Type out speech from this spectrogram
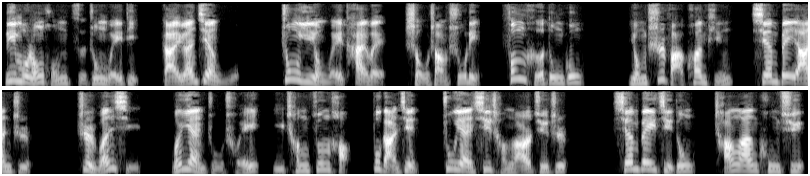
立慕容弘子忠为帝，改元建武，忠以勇为太尉，手上书令，封河东宫。勇持法宽平，鲜卑安之。至文喜，文彦主垂以称尊号，不敢进。祝宴西城而居之。鲜卑冀东，长安空虚。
